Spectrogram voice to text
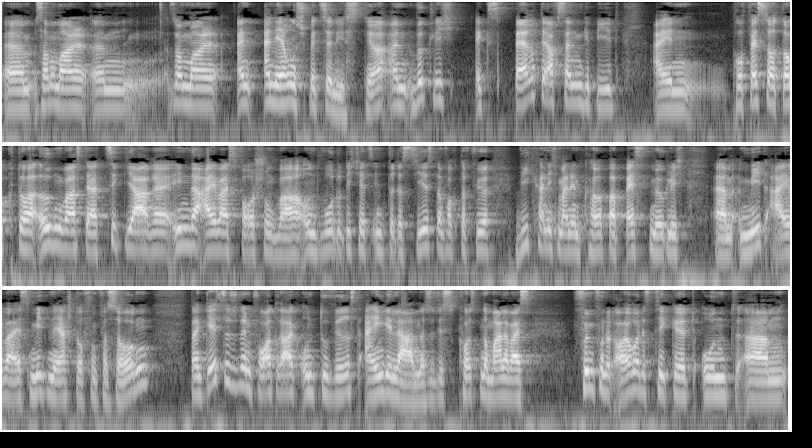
ähm, sagen wir mal, ähm, sagen wir mal ein Ernährungsspezialist, ja, ein wirklich Experte auf seinem Gebiet, ein Professor, Doktor, irgendwas, der zig Jahre in der Eiweißforschung war und wo du dich jetzt interessierst einfach dafür, wie kann ich meinen Körper bestmöglich ähm, mit Eiweiß, mit Nährstoffen versorgen. Dann gehst du zu dem Vortrag und du wirst eingeladen. Also das kostet normalerweise 500 Euro das Ticket und ähm,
